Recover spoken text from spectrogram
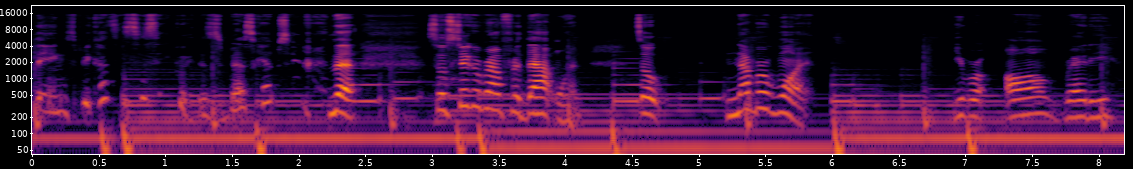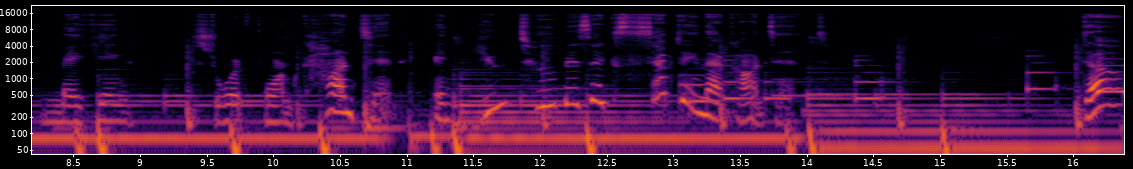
things because it's a secret. It's the best kept secret. So stick around for that one. So number one, you were already making short form content, and YouTube is accepting that content. Duh.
